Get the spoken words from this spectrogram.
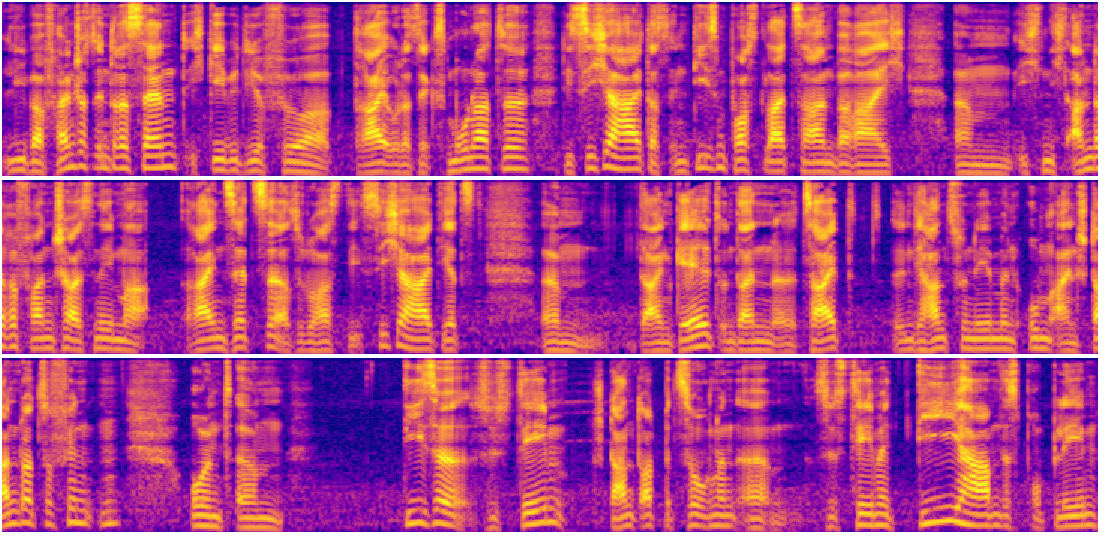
lieber Franchise-Interessent, ich gebe dir für drei oder sechs Monate die Sicherheit, dass in diesem Postleitzahlenbereich ähm, ich nicht andere Franchise-Nehmer reinsetze. Also du hast die Sicherheit jetzt, ähm, dein Geld und deine Zeit in die Hand zu nehmen, um einen Standort zu finden. Und ähm, diese System, standortbezogenen äh, Systeme, die haben das Problem,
